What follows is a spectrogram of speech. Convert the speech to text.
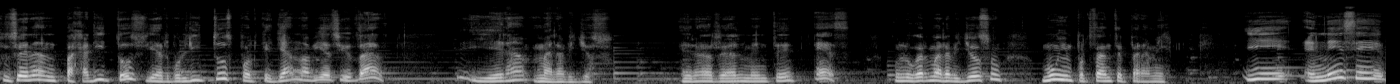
pues eran pajaritos y arbolitos porque ya no había ciudad y era maravilloso. Era realmente, es un lugar maravilloso, muy importante para mí. Y en ese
